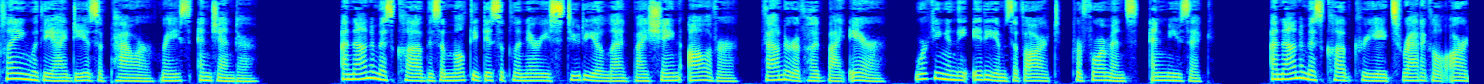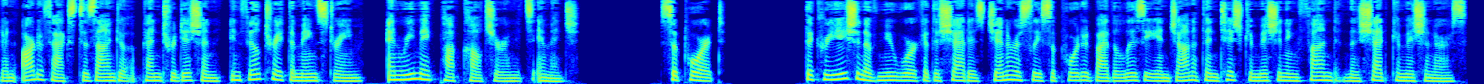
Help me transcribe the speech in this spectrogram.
playing with the ideas of power, race, and gender. Anonymous Club is a multidisciplinary studio led by Shayne Oliver, founder of Hood by Air, working in the idioms of art, performance, and music. Anonymous Club creates radical art and artifacts designed to append tradition, infiltrate the mainstream, and remake pop culture in its image. Support The creation of new work at the Shed is generously supported by the Lizzie and Jonathan Tisch Commissioning Fund and the Shed Commissioners.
